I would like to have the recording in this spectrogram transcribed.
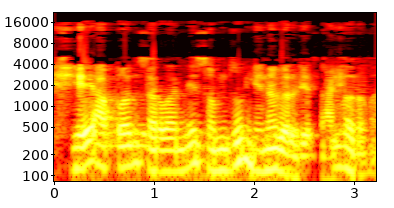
हे आपण सर्वांनी समजून घेणं गरजेचं आहे. बरोबर.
